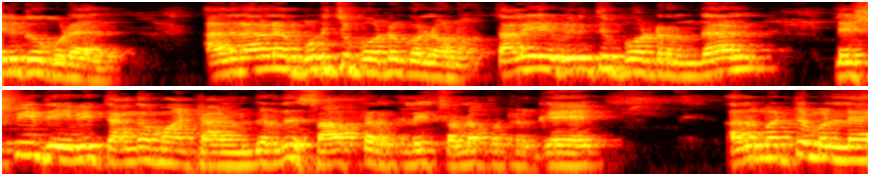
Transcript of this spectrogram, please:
இருக்கக்கூடாது. அதனால முடிச்சு போட்டு கொள்ளணும். தலையை விரித்து போட்டிருந்தால் லட்சுமி தேவி தங்க மாட்டாளுங்கிறது சாஸ்திரத்திலே சொல்லப்பட்டிருக்கு. அது மட்டும் இல்லை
